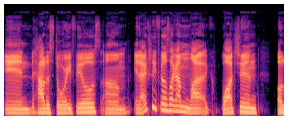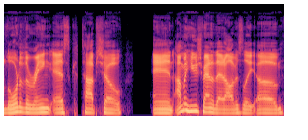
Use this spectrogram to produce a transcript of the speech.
and how the story feels. Um, it actually feels like I'm like watching a Lord of the Ring esque type show, and I'm a huge fan of that. Obviously, um,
